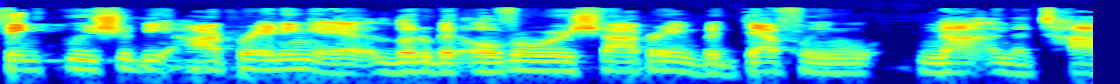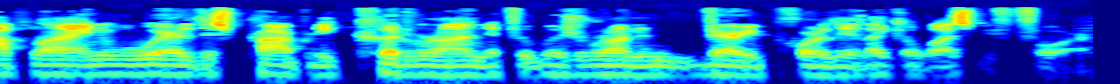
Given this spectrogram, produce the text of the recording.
think we should be operating a little bit over where we should operating but definitely not in the top line where this property could run if it was running very poorly like it was before.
